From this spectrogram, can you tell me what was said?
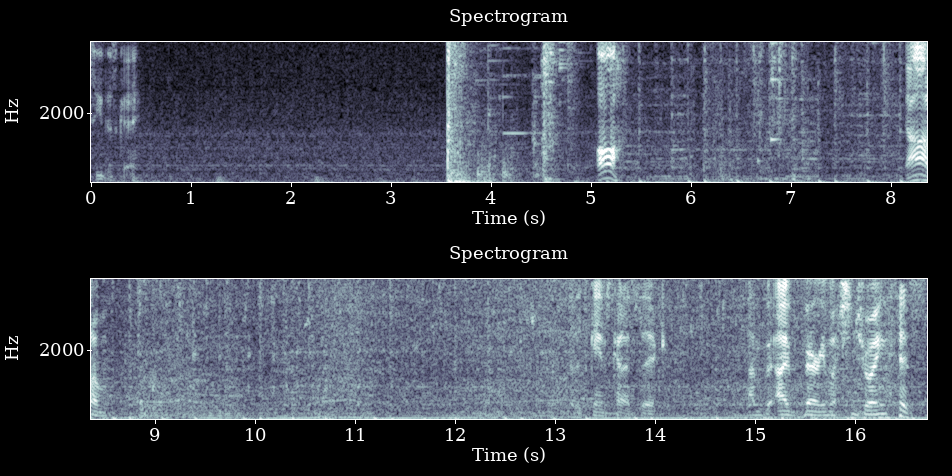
See this guy. Oh! Got him. This game's kind of sick. I'm, I'm very much enjoying this.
